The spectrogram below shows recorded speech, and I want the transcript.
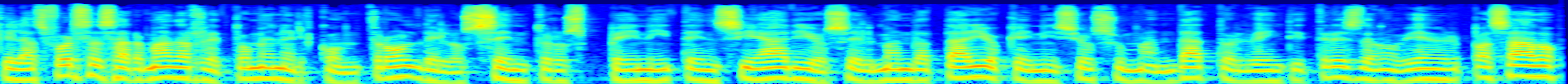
que las Fuerzas Armadas retomen el control de los centros penitenciarios. El mandatario que inició su mandato el 23 de noviembre pasado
